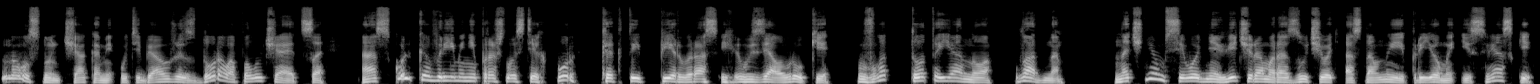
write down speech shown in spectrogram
Ну, с нунчаками у тебя уже здорово получается. А сколько времени прошло с тех пор, как ты первый раз их взял в руки? Вот то-то и оно. Ладно, Начнем сегодня вечером разучивать основные приемы и связки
